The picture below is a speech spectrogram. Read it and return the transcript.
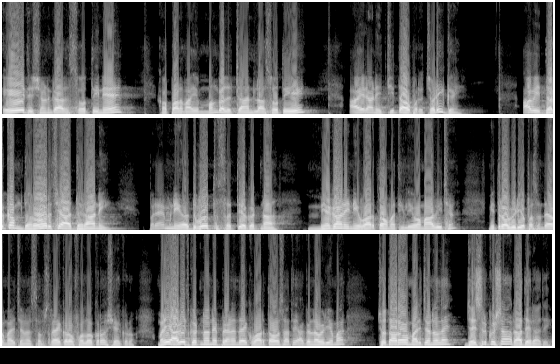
એ જ શણગાર સોતીને કપાળમાં એ મંગલ ચાંદલા સોતી આયરાની ચિતા ઉપર ચડી ગઈ. આવી ધરખમ ધરોહર છે આ ધરાની. પ્રેમની અદ્ભુત સત્ય ઘટના મેઘાણીની વાર્તાઓમાંથી લેવામાં આવી છે. મિત્રો, વીડિયો પસંદ આવ્યો મારી ચેનલ સબસ્ક્રાઈબ કરો ફોલો કરો શેર કરો. મળી આવી જ ઘટનાને પ્રેરણાદાયક વાર્તાઓ સાથે આગળના વિડીયોમાં. જોતા રહો મારી ચેનલને. જય શ્રી કૃષ્ણ. રાધે રાધે.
